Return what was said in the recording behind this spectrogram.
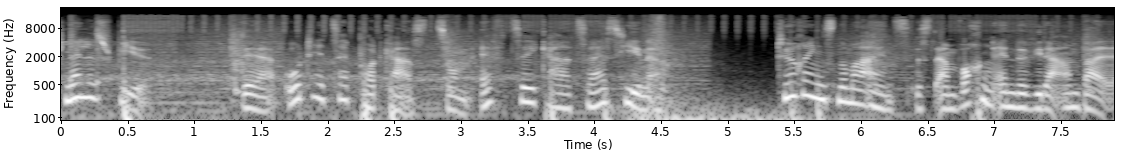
Schnelles Spiel. Der OTZ-Podcast zum FC Karl Zeiss Jena. Thürings Nummer 1 ist am Wochenende wieder am Ball.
